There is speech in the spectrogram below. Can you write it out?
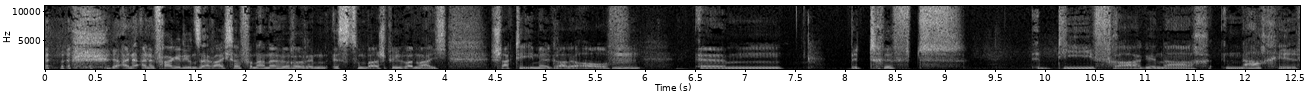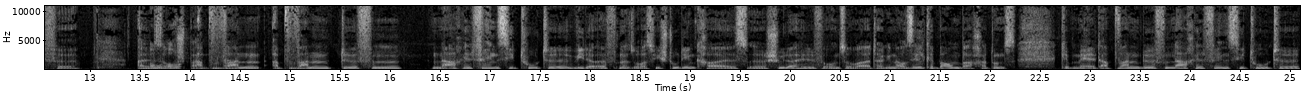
ja, eine, eine Frage, die uns erreicht hat von einer Hörerin, ist zum Beispiel, warte mal, ich schlag die E-Mail gerade auf, mhm. ähm, betrifft die Frage nach Nachhilfe. Also oh, ab wann, ab wann dürfen Nachhilfeinstitute wieder öffnen, sowas wie Studienkreis, äh, Schülerhilfe und so weiter. Genau, Silke Baumbach hat uns gemeldet. Ab wann dürfen Nachhilfeinstitute,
